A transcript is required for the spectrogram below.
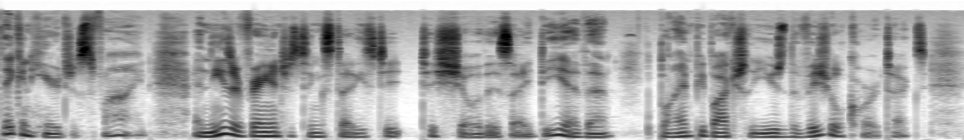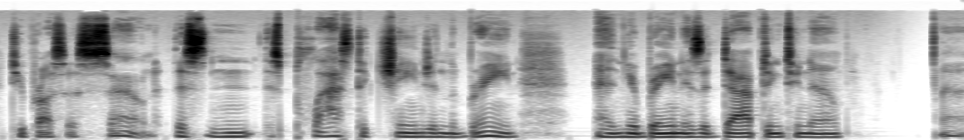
they can hear just fine. And these are very interesting studies to, to show this idea that blind people actually use the visual cortex to process sound. This this plastic change in the brain, and your brain is adapting to now. Uh,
